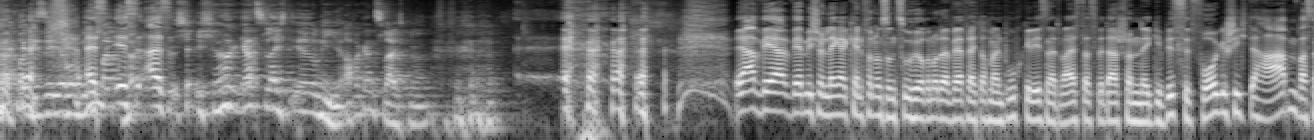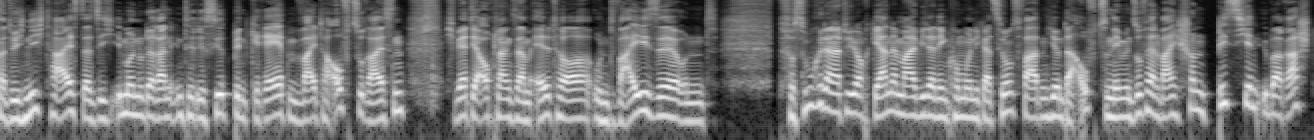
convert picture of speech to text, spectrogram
es ist also ich, ich höre ganz leicht Ironie, aber ganz leicht nur. ja, wer, wer mich schon länger kennt von unseren Zuhörern oder wer vielleicht auch mein Buch gelesen hat, weiß, dass wir da schon eine gewisse Vorgeschichte haben, was natürlich nicht heißt, dass ich immer nur daran interessiert bin, Gräben weiter aufzureißen. Ich werde ja auch langsam älter und weise und versuche dann natürlich auch gerne mal wieder den Kommunikationsfaden hier und da aufzunehmen. Insofern war ich schon ein bisschen überrascht,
